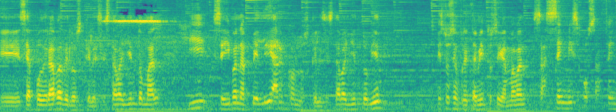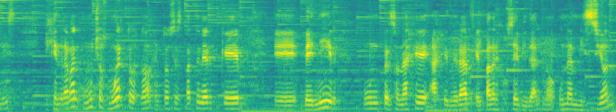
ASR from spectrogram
eh, se apoderaba de los que les estaba yendo mal y se iban a pelear con los que les estaba yendo bien. Estos enfrentamientos se llamaban sasemis o safenis generaban muchos muertos, ¿no? Entonces va a tener que eh, venir un personaje a generar el padre José Vidal, ¿no? Una misión,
